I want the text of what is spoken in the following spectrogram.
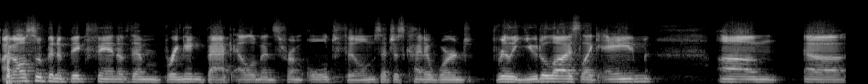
I've also been a big fan of them bringing back elements from old films that just kind of weren't really utilized, like AIM. Um, uh,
